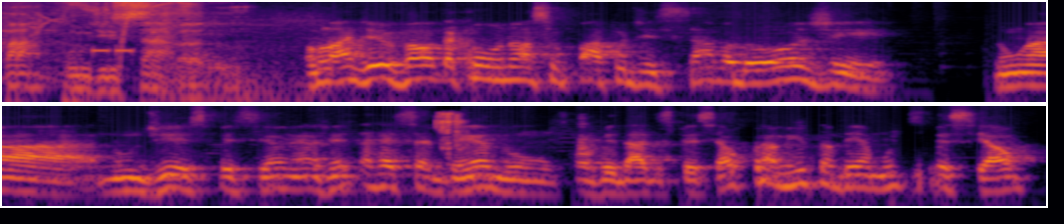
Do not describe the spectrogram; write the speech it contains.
Papo de sábado. Vamos lá, de volta com o nosso papo de sábado hoje numa, num dia especial, né? A gente está recebendo um convidado especial, para mim também é muito especial,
